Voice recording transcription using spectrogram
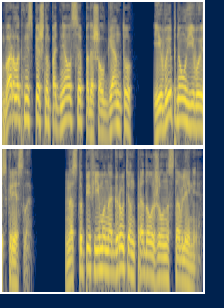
Варлок неспешно поднялся, подошел к Ганту и выпнул его из кресла. Наступив ему на грудь, он продолжил наставление.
